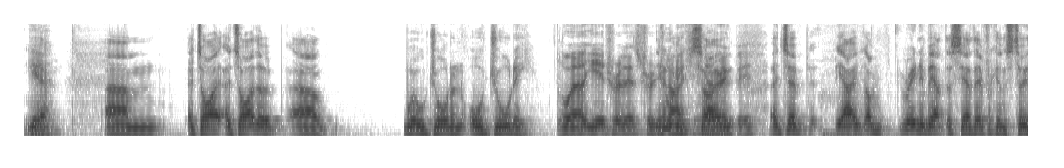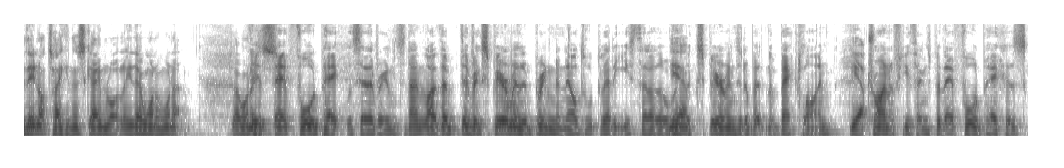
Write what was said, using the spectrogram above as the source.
yeah, Um, it's it's either uh, Will Jordan or Jordie. Well, yeah, true. That's true. You Jordie know, so go back there. it's a you know I'm reading about the South Africans too. They're not taking this game lightly. They want to win it. They want That, to. that forward pack, the South Africans don't like. They've, they've experimented. Brendan Nell talked about it yesterday. a little bit, Yeah. experimented a bit in the back line, Yeah. trying a few things. But that forward pack is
